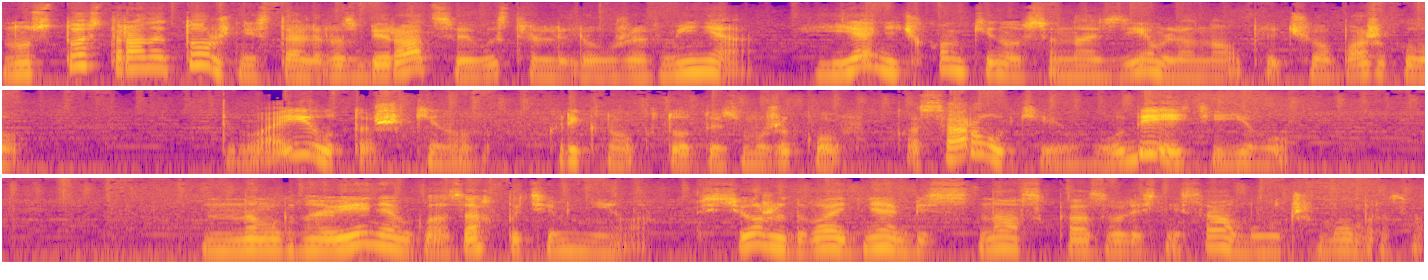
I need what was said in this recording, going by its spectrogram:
Но с той стороны тоже не стали разбираться и выстрелили уже в меня. Я ничком кинулся на землю, но плечо обожгло. «Твою-то ж!» кинул, крикнул кто-то из мужиков. «Косоруки, убейте его!» На мгновение в глазах потемнело. Все же два дня без сна сказывались не самым лучшим образом.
